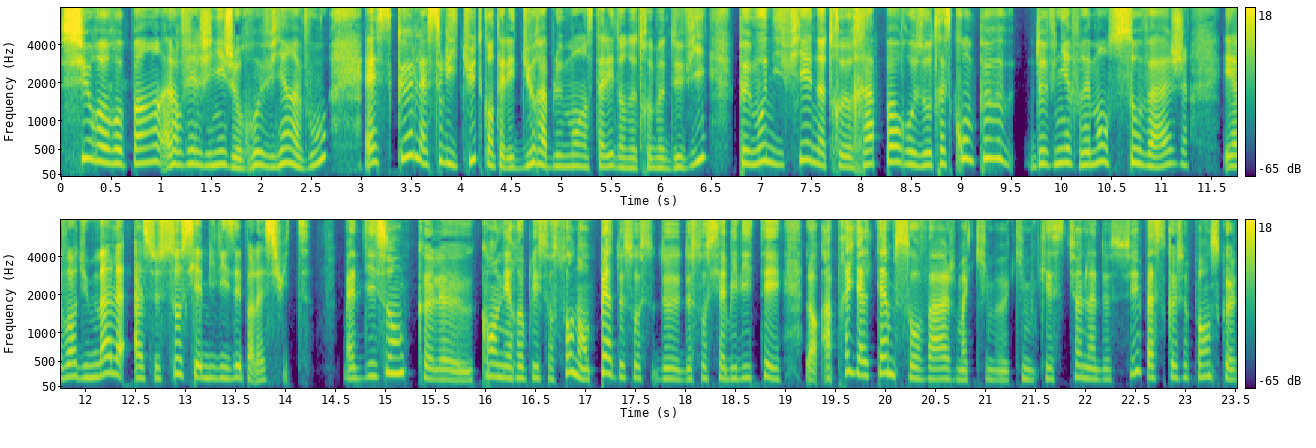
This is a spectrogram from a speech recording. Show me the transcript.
sur Europe 1. Alors Virginie, je reviens à vous. Est-ce que la solitude, quand elle est durablement installée dans notre mode de vie, peut modifier notre rapport aux autres? Est-ce qu'on peut devenir vraiment sauvage et avoir du mal à se sociabiliser par la suite? Disons que quand on est replié sur soi, on perd de, de, sociabilité. Alors après, il y a le terme sauvage, moi, qui me, qui me questionne là-dessus, parce que je pense que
